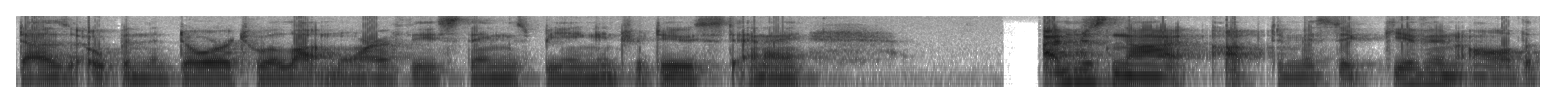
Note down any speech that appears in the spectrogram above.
does open the door to a lot more of these things being introduced and i i'm just not optimistic given all the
